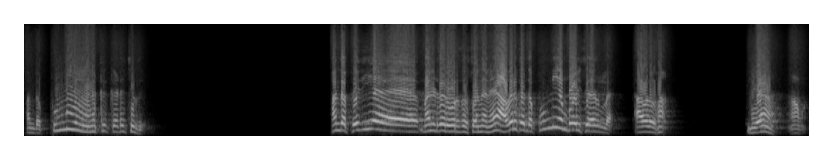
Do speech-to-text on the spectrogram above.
அந்த புண்ணியம் எனக்கு கிடைச்சது. அந்த பெரிய மனிதர் ஒருத்தர் சொன்னனே அவருக்கு அந்த புண்ணியம் போய் சேரல. அவ்வளவுதான். இல்லையா? ஆமாம்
